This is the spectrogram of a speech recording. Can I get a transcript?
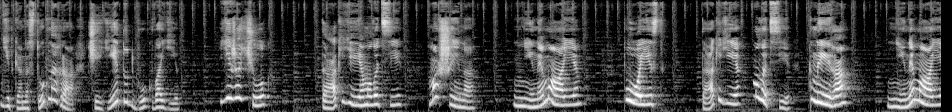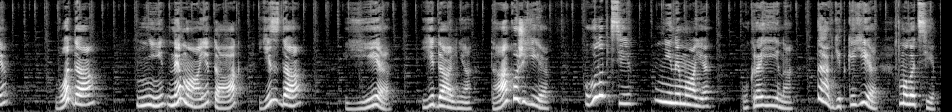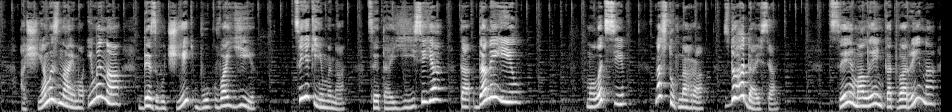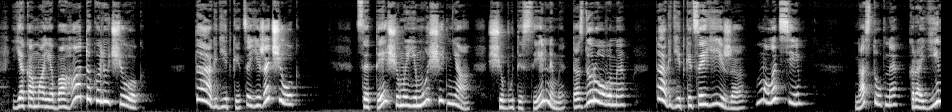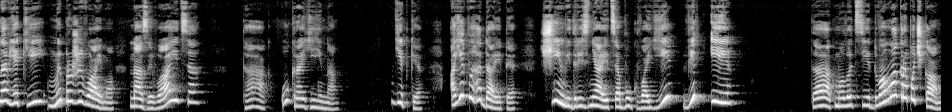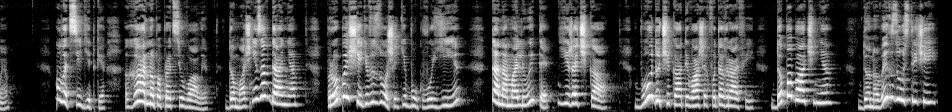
Дітки, а наступна гра. Чи є тут буква Є? Їжачок. Так, є, молодці. Машина. Ні, немає. Поїзд. Так, є, молодці. Книга. Ні, немає. Вода. Ні, немає. Так. Їзда. Є. Їдальня. Також є. Голубці. Ні, немає. Україна. Так, дітки, є. Молодці. А ще ми знаємо імена, де звучить буква Ї. Це які імена? Це Таїсія та Даниїл. Молодці. Наступна гра. Здогадайся. Це маленька тварина, яка має багато колючок. Так, дітки, це їжачок. Це те, що ми їмо щодня, щоб бути сильними та здоровими. Так, дітки, це їжа. Молодці. Наступне країна, в якій ми проживаємо, називається так, Україна. Дітки, а як ви гадаєте, чим відрізняється буква «Ї» від І? Так, молодці, двома крапочками. Молодці, дітки, гарно попрацювали. Домашнє завдання. Пропишіть в зошиті букву «Ї» та намалюйте їжачка. Буду чекати ваших фотографій. До побачення, до нових зустрічей!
